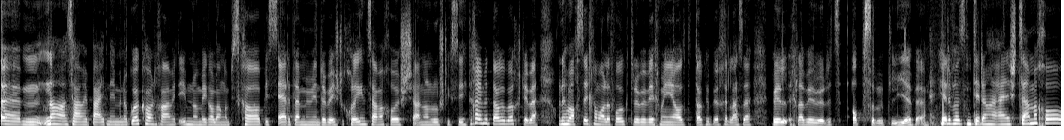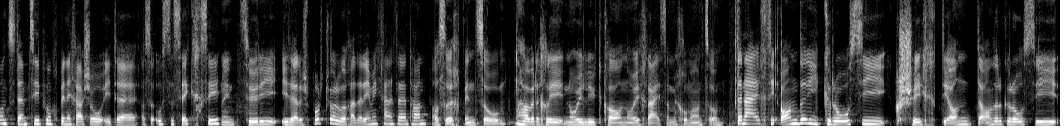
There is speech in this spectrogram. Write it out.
Ähm, dann es auch mit beiden immer noch gut gehabt. Ich habe mit ihm noch mega lange etwas gehabt, bis er dann mit meiner besten Kollegin zusammenkam. Das war auch noch lustig. Ich habe immer Tagebuch geschrieben. Und ich mache sicher mal eine Folge darüber, wie ich meine alten Tagebücher lese, weil ich glaube, ihr würdet es absolut lieben. Jedenfalls sind die dann einmal zusammengekommen und zu dem Zeitpunkt bin ich auch schon in der, also aus der Sek in Zürich in dieser Sportschule, wo ich auch den Remi kennengelernt habe. Also ich bin so, habe ein bisschen neue Leute gehabt, neue Kreise um mich herum und so. Dann eigentlich die andere grosse Geschichte, die an, der andere grosse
